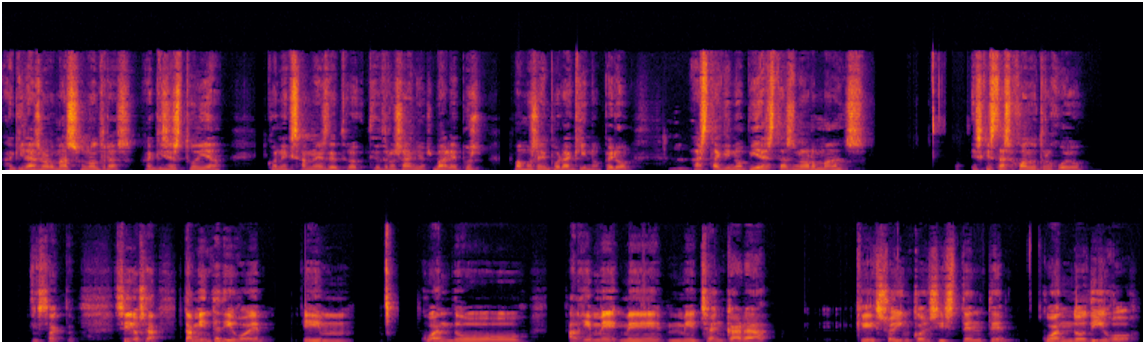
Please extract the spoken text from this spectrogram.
aquí las normas son otras, aquí se estudia con exámenes de, de otros años, vale, pues vamos a ir por aquí, ¿no? Pero hasta que no pillas estas normas, es que estás jugando otro juego. Exacto. Sí, o sea, también te digo, ¿eh? eh cuando alguien me, me, me echa en cara que soy inconsistente, cuando digo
